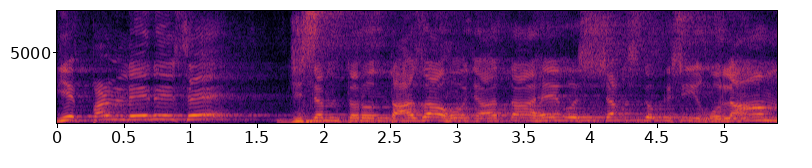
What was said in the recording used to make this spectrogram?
ये पढ़ लेने से जिसम तरोताज़ा हो जाता है, उस शख्स को किसी ग़ुलाम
